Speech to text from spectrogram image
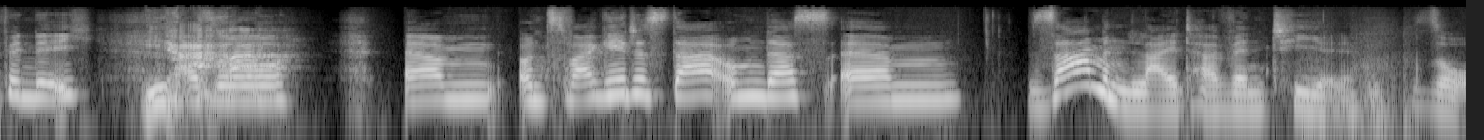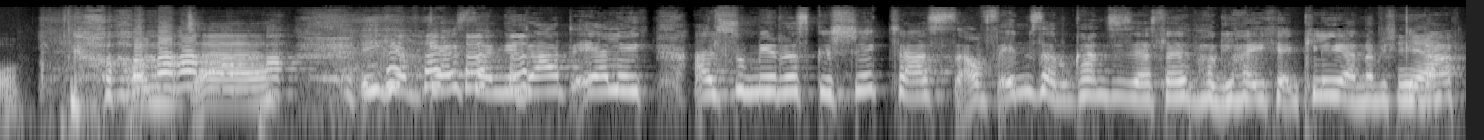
finde ich. Ja. Also, ähm, und zwar geht es da um das ähm, Samenleiterventil. So. Und äh, Ich habe gestern gedacht, ehrlich, als du mir das geschickt hast auf Insta, du kannst es ja selber gleich erklären, habe ich Ja.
